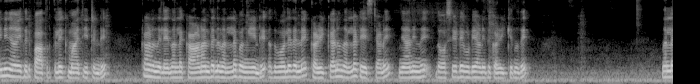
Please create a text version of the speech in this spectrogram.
ഇനി ഞാൻ ഇതൊരു പാത്രത്തിലേക്ക് മാറ്റിയിട്ടുണ്ട്. കാണുന്നില്ലേ? നല്ല കാണാൻ തന്നെ നല്ല ഭംഗിയുണ്ട്. അതുപോലെ തന്നെ കഴിക്കാനും നല്ല ടേസ്റ്റാണ്. ഞാനിന്ന് ദോശയുടെ കൂടെയാണ് ഇത് കഴിക്കുന്നത്. നല്ല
